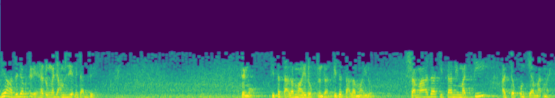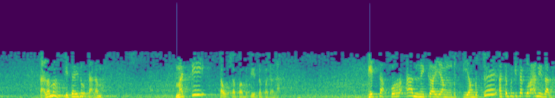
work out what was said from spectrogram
Dia saja betul. Hadung mengajar masjid ni tak betul. Tengok. Kita tak lama hidup, tuan-tuan. Kita tak lama hidup. Sama ada kita ni mati ataupun kiamat mai. Tak lama. Kita hidup tak lama. Mati, tahu siapa betul, siapa salah. Kitab Quran ni ke yang yang betul ataupun kitab Quran ni salah?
